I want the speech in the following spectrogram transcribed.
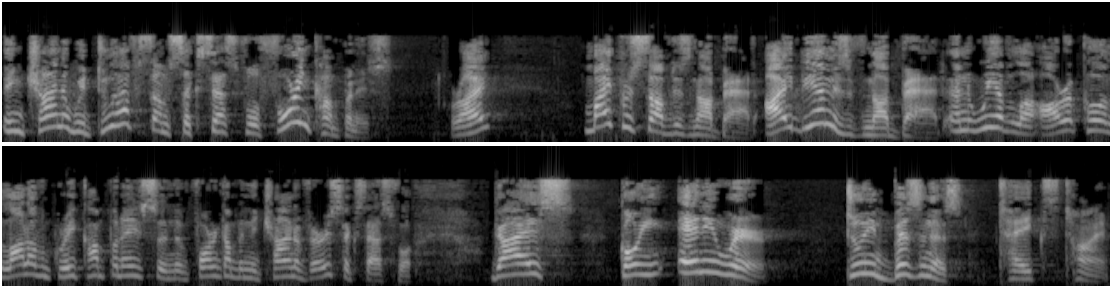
in China, we do have some successful foreign companies, right? Microsoft is not bad. IBM is not bad. And we have a lot, Oracle, a lot of great companies and the foreign company in China, very successful. Guys, going anywhere, doing business takes time.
